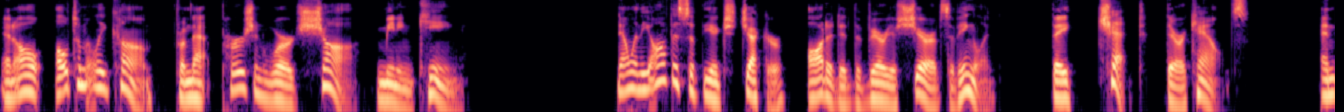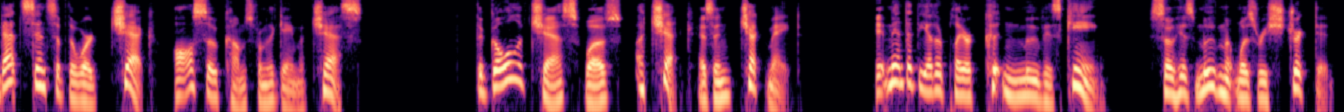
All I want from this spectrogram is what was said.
and all ultimately come from that Persian word shah, meaning king. Now, when the office of the exchequer audited the various sheriffs of England, they checked their accounts. And that sense of the word check also comes from the game of chess. The goal of chess was a check, as in checkmate. It meant that the other player couldn't move his king, so his movement was restricted,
